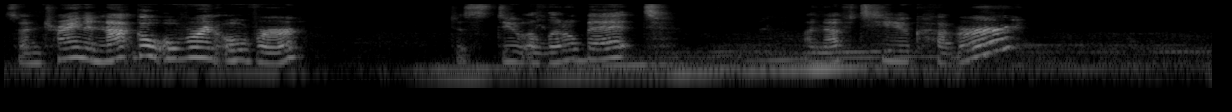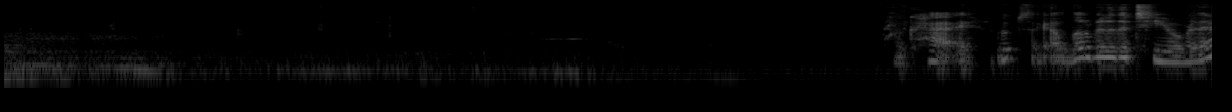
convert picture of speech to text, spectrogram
So I'm trying to not go over and over. Just do a little bit enough to cover. Okay, oops, I got a little bit of the tea over there.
